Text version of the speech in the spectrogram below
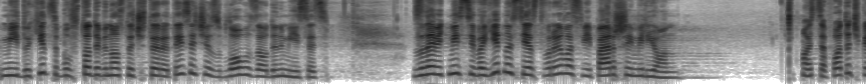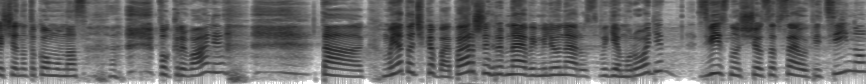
мій дохід це був 194 тисячі з блогу за один місяць. За 9 місяців вагітності я створила свій перший мільйон. Ось ця фоточка ще на такому в нас покривалі. Так, моя точка Б. Перший гривневий мільйонер у своєму роді. Звісно, що це все офіційно.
